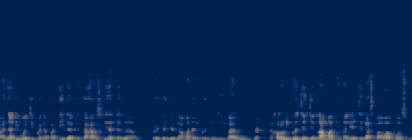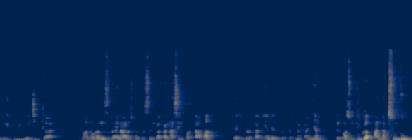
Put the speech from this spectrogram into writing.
hanya diwajibkan apa tidak kita harus lihat dalam perjanjian lama dan perjanjian baru. Ya. Nah kalau di perjanjian lama kita lihat jelas bahwa buah sulung itu diwajibkan. Di mana orang Israel harus mempersembahkan hasil pertama dari pertanian dan peternakannya, termasuk juga anak sulung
